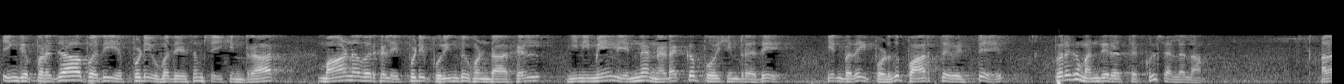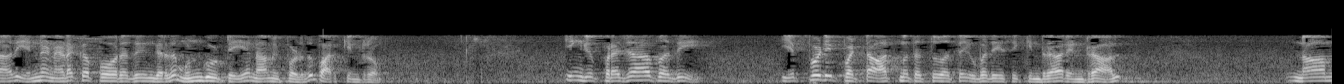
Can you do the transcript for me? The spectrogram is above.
இங்கு பிரஜாபதி எப்படி உபதேசம் செய்கின்றார் மாணவர்கள் எப்படி புரிந்து கொண்டார்கள் இனிமேல் என்ன நடக்கப் போகின்றது என்பதை இப்பொழுது பார்த்துவிட்டு பிறகு மந்திரத்திற்குள் செல்லலாம். அதாவது என்ன நடக்க போறதுங்கிறத முன்கூட்டியே நாம் இப்பொழுது பார்க்கின்றோம். இங்கு பிரஜாபதி எப்படிப்பட்ட ஆத்ம தத்துவத்தை உபதேசிக்கின்றார் என்றால் நாம்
